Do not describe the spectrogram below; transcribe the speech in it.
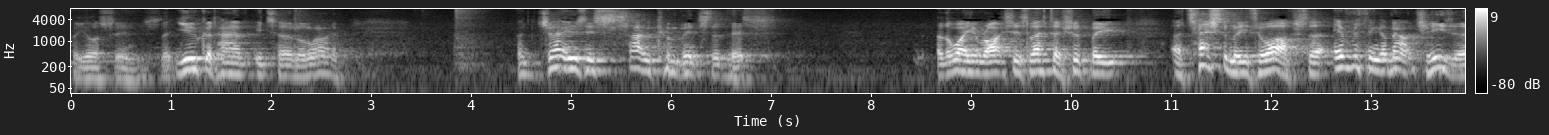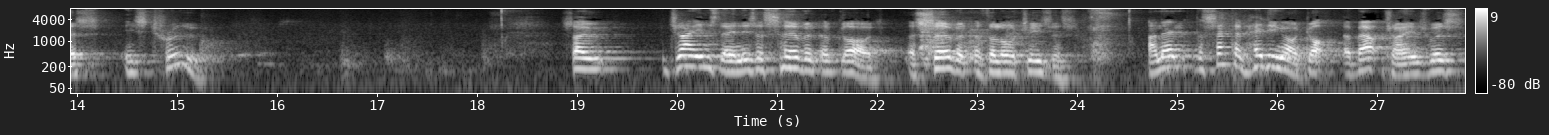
for your sins, that you could have eternal life. And James is so convinced of this. The way he writes his letter should be a testimony to us that everything about Jesus is true. So, James then is a servant of God, a servant of the Lord Jesus. And then the second heading I got about James was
